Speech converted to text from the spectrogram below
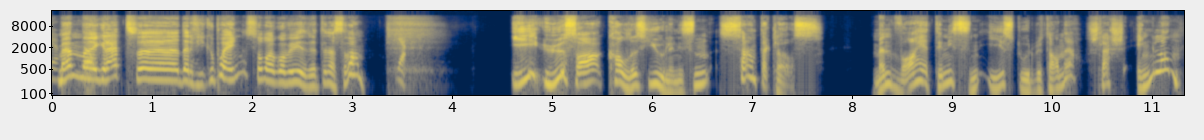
Ja. Men eh, greit, dere fikk jo poeng, så da går vi videre til neste, da. Ja. I USA kalles julenissen Santa Claus. Men hva heter nissen i Storbritannia slash England?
